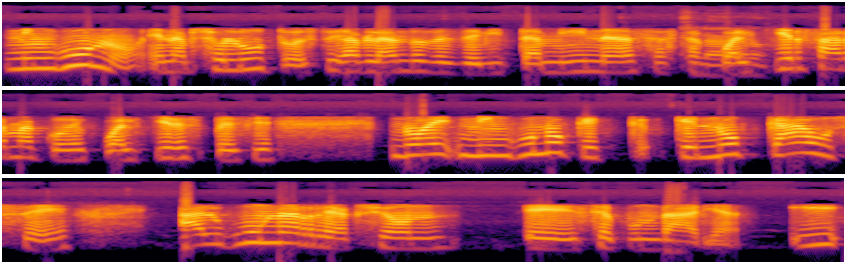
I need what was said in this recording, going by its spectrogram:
ninguno en absoluto, estoy hablando desde vitaminas hasta cualquier fármaco de cualquier especie, no hay ninguno que, que no cause alguna reacción eh, secundaria. Y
